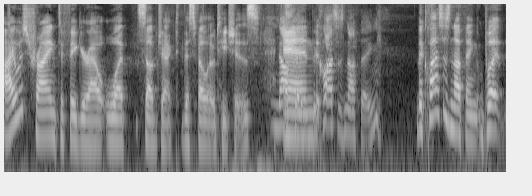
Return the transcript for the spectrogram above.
I was trying to figure out what subject this fellow teaches. Nothing. And the class is nothing. the class is nothing, but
